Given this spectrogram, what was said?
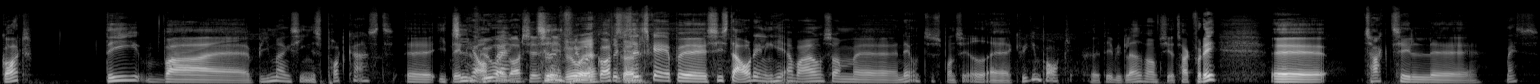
Godt. Det var øh, Bilmagasinets podcast øh, i den her omgang. godt selskab. Tiden flyver, ja. godt Det selskab. Øh, sidste afdeling her var jo som øh, nævnt sponsoreret af Quick Import. Øh, det er vi glade for. Siger tak for det. Øh, tak til øh, Mads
